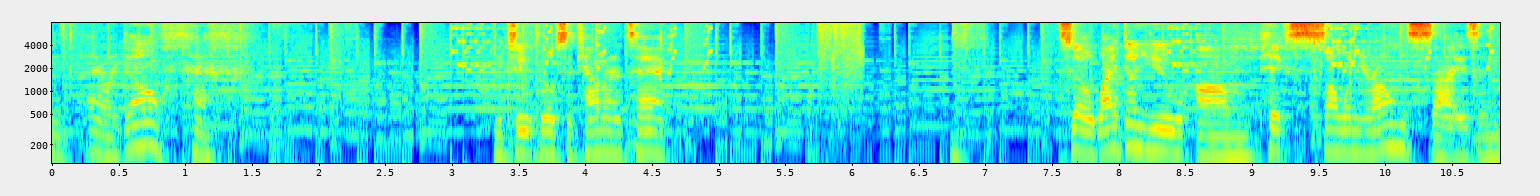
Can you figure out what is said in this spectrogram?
There we go. Too close to counterattack. So why don't you um pick someone your own size and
